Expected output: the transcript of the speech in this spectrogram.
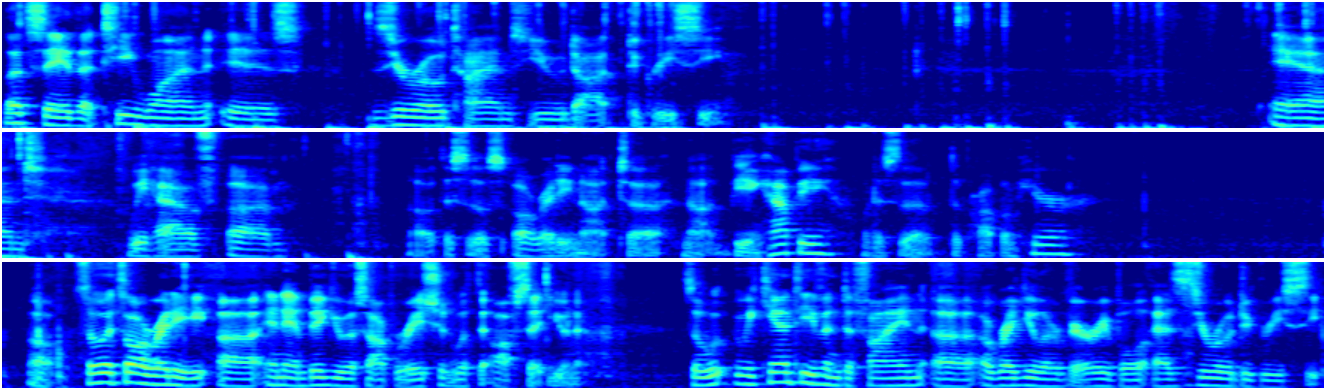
Let's say that T1 is 0 times U dot degree C. and we have um, oh this is already not uh, not being happy. What is the the problem here? Oh so it's already uh, an ambiguous operation with the offset unit. So we can't even define a, a regular variable as zero degrees C.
